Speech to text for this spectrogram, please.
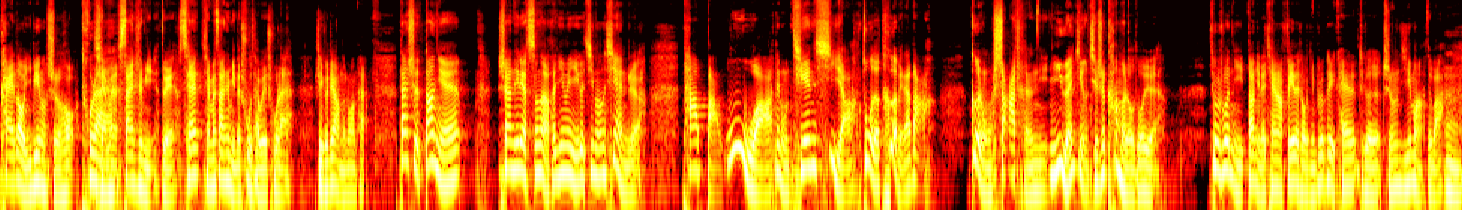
开到一定时候，突然前面三十米，对，前前面三十米的树才会出来，是一个这样的状态。但是当年山地列斯呢，它因为一个机能的限制，它把雾啊那种天气啊做的特别的大，各种沙尘，你你远景其实看不了多远。就是说，你当你在天上飞的时候，你不是可以开这个直升机嘛，对吧？嗯，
